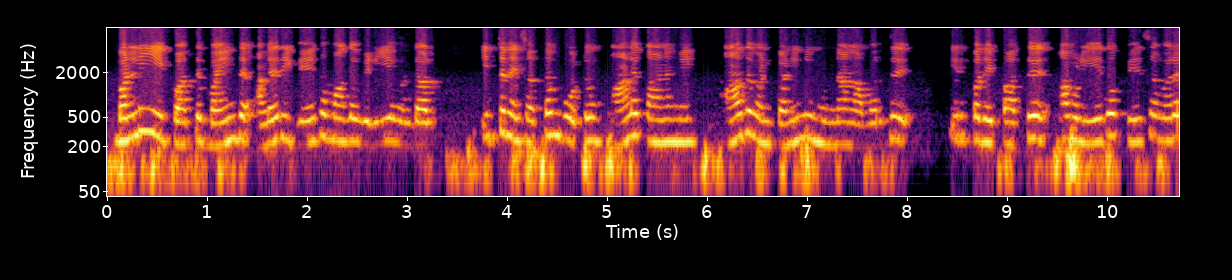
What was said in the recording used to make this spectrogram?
வள்ளியை பார்த்து பயந்து அலறி வேகமாக வெளியே வந்தாள். இத்தனை சத்தம் போட்டும் ஆள காணமே. ஆதவன் கணினி முன்னால் அமர்ந்து இருப்பதை பார்த்து அவள் ஏதோ பேச வர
